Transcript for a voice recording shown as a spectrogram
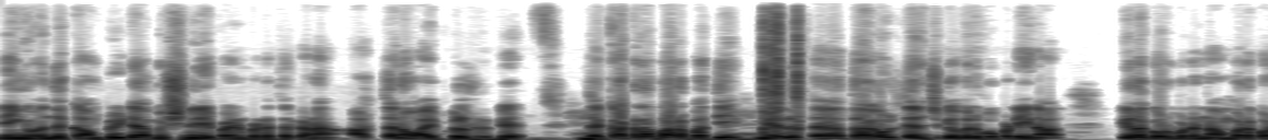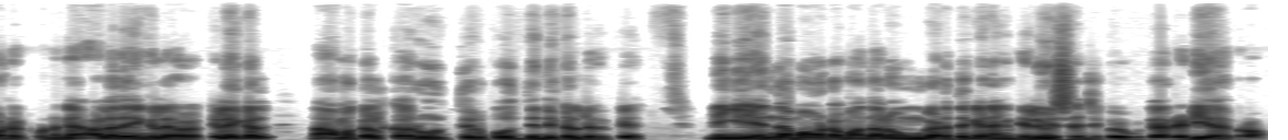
நீங்க வந்து கம்ப்ளீட்டா மிஷினரி பயன்படுத்துறதுக்கான அத்தனை வாய்ப்புகள் இருக்கு. இந்த கற்றபாரை பத்தி மேலும் த- தகவல் தெரிஞ்சுக்க விருப்பப்பட்டீங்கன்னா கீழே கொடுப்பட்ட நம்பரை கான்டாக்ட் பண்ணுங்க. அல்லது எங்களோட கிளைகள் நாமக்கல் கரூர் திருப்பூர் திண்டுக்கல் இருக்கு. நீங்க எந்த மாவட்டமா இருந்தாலும் உங்க இடத்துக்கே நாங்கள் டெலிவரி செஞ்சு கொடுக்க ரெடியா இருக்கிறோம்.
